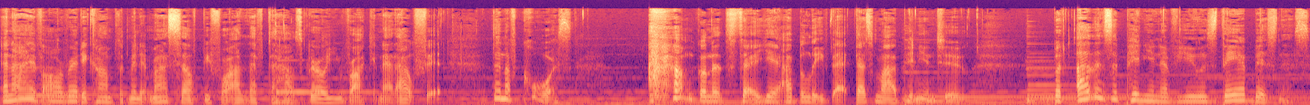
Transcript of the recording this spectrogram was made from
And I have already complimented myself before I left the house, girl, you rocking that outfit. Then, of course, I'm going to say, yeah, I believe that. That's my opinion too. But others' opinion of you is their business.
